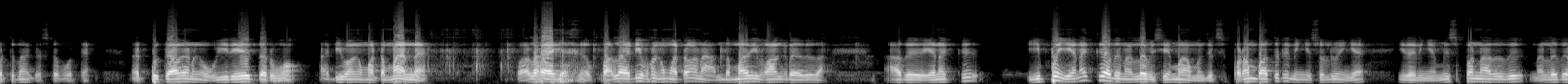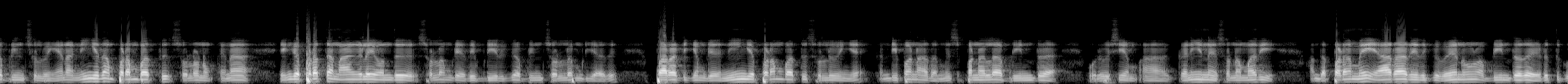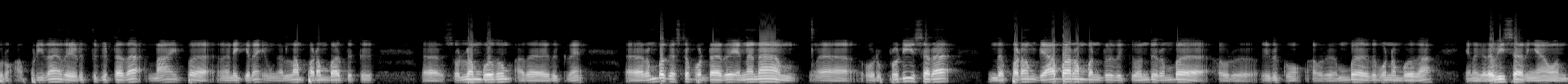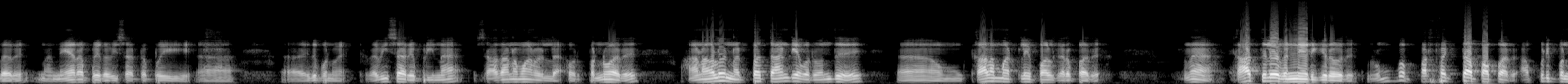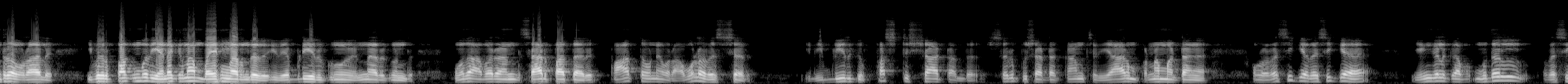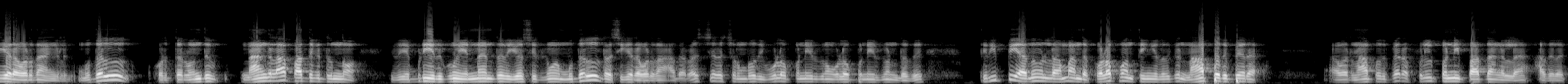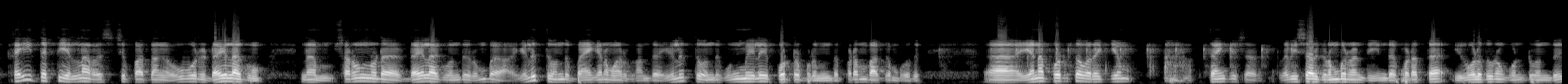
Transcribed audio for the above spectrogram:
ஆசைப்பட்டு தான் கஷ்டப்பட்டேன். நட்புக்காக நாங்கள் உயிரே தருவோம். அடி வாங்க மாட்டோமா என்ன? பல பல அடி வாங்க மாட்டோம்? ஆனால் அந்த மாதிரி வாங்குறது தான் அது எனக்கு இப்போ எனக்கு அது நல்ல விஷயமா அமைஞ்சிருச்சு. படம் பார்த்துட்டு நீங்கள் சொல்லுவீங்க இதை நீங்கள் மிஸ் பண்ணாதது நல்லது அப்படின்னு சொல்லுவீங்க. ஏன்னா நீங்கள் தான் படம் பார்த்து சொல்லணும். ஏன்னா எங்கள் படத்தை நாங்களே வந்து சொல்ல முடியாது இப்படி இருக்குது அப்படின்னு சொல்ல முடியாது பாராட்டிக்க முடியாது. நீங்கள் படம் பார்த்து சொல்லுவீங்க. கண்டிப்பாக நான் அதை மிஸ் பண்ணலை அப்படின்ற ஒரு விஷயம். கணியனை கனியனை சொன்ன மாதிரி அந்த படமே யார் யார் இதுக்கு வேணும் அப்படின்றத எடுத்துக்கிறோம். அப்படி தான் இதை எடுத்துக்கிட்டதா நான் இப்போ நினைக்கிறேன். இவங்கெல்லாம் படம் பார்த்துட்டு சொல்லும் போதும் அதை எடுக்கிறேன். ரொம்ப கஷ்டப்பட்டார். என்னன்னா ஒரு ப்ரொடியூசராக இந்த படம் வியாபாரம் பண்ணுறதுக்கு வந்து ரொம்ப அவர் இருக்கும். அவர் ரொம்ப இது பண்ணும்போது தான் எனக்கு ரவி சார் ஞாபகம் வந்தார். நான் நேராக போய் ரவி சார்கிட்ட போய் இது பண்ணுவேன். ரவி சார் எப்படின்னா சாதாரணமான இல்லை. அவர் பண்ணுவார். ஆனாலும் நட்பை தாண்டி அவர் வந்து காலமாட்டிலே பால் கறப்பார். என்ன காற்றுலே வெண்ணெய் அடிக்கிறவர். ரொம்ப பர்ஃபெக்டாக பார்ப்பார். அப்படி பண்ணுற ஒரு ஆள். இவர் பார்க்கும்போது எனக்கு தான் பயமாக இருந்தது. இது எப்படி இருக்கும்? என்ன இருக்குன்னு முத அவர் அந்த சார் பார்த்தாரு. பார்த்தவொடனே அவர் அவ்வளோ ரசிச்சார். இது இப்படி இருக்கு. ஃபர்ஸ்ட் ஷாட் அந்த செருப்பு ஷாட்டை காமிச்சது. யாரும் பண்ண மாட்டாங்க. அவ்வளோ ரசிக்க ரசிக்க எங்களுக்கு முதல் ரசிகர் அவர் தான் எங்களுக்கு. முதல் ஒருத்தர் வந்து நாங்களாக பார்த்துக்கிட்டு இருந்தோம். இது எப்படி இருக்கும்? என்னன்றது யோசிச்சிருக்கோம் முதல் ரசிகர் அவர் தான் அதை ரசிச்சு ரசிச்சு இவ்வளோ பண்ணியிருக்கோம் இவ்வளோ பண்ணியிருக்கோன்றது திருப்பி அதுவும் இல்லாமல் அந்த குழப்பம் திங்கிறதுக்கு நாற்பது பேரை அவர் நாற்பது பேரை ஃபில் பண்ணி பார்த்தாங்கல்ல அதில் கை தட்டி எல்லாம் ரசித்து பார்த்தாங்க. ஒவ்வொரு டைலாகும் நம் சரவணனோட டைலாக் வந்து ரொம்ப எழுத்து வந்து பயங்கரமாக இருக்கும். அந்த எழுத்து வந்து உண்மையிலே போற்றப்படும். இந்த படம் பார்க்கும்போது என்னை பொறுத்த வரைக்கும் தேங்க்யூ சார் ரவி சாருக்கு ரொம்ப நன்றி. இந்த படத்தை இவ்வளோ தூரம் கொண்டு வந்து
